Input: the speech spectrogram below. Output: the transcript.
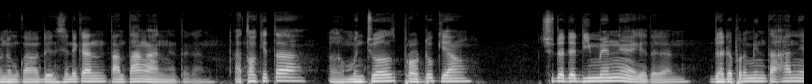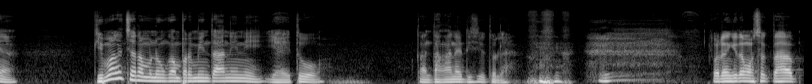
menemukan audiens ini kan tantangan gitu kan. Atau kita uh, menjual produk yang sudah ada demandnya gitu kan sudah ada permintaannya. Gimana cara menemukan permintaan ini? Yaitu tantangannya di situlah kemudian kita masuk tahap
